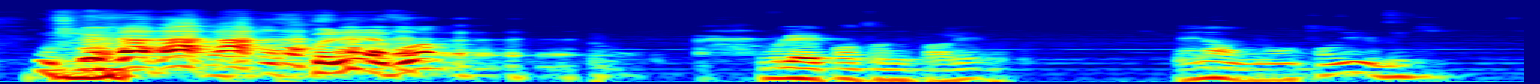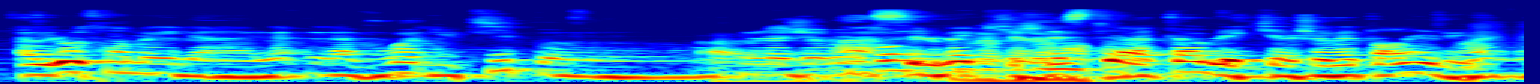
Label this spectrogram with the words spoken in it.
On reconnaît la voix? Vous l'avez pas entendu parler? Mais là, on l'a entendu, le mec. Ah, l'autre. Non, mais la, la, la voix du type, euh, on l'a jamais Ah, entendu. c'est le mec qui est resté à table et qui a jamais parlé, lui. Ouais.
